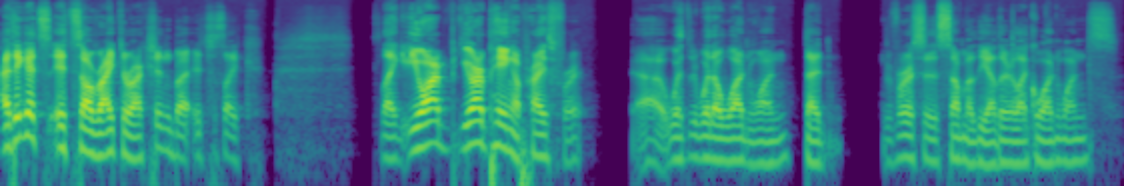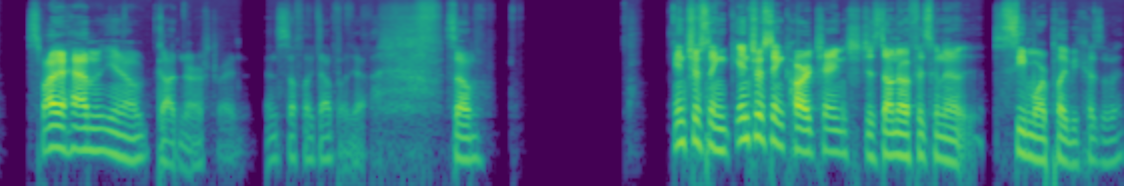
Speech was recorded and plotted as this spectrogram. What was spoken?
I think it's it's a right direction, but it's just like like you are you are paying a price for it uh, with with a one one that versus some of the other like one ones. Spider Ham, you know, got nerfed, right? And stuff like that. But yeah. So interesting interesting card change. Just don't know if it's gonna see more play because of it.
